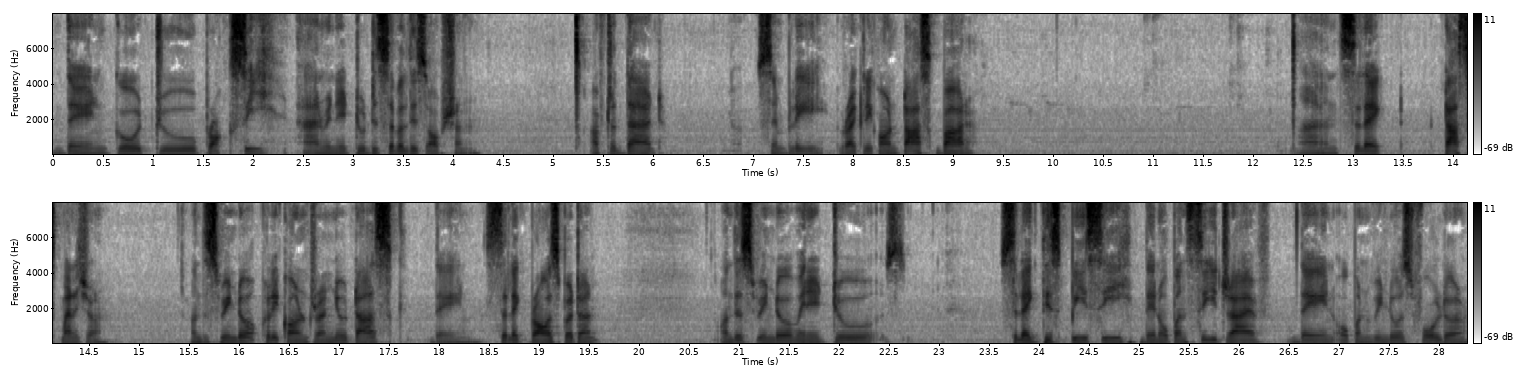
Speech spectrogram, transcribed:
then go to proxy and we need to disable this option. After that simply right click on taskbar and select task manager. On this window click on run new task then select browse button. On this window we need to select this PC then open C drive then open Windows folder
